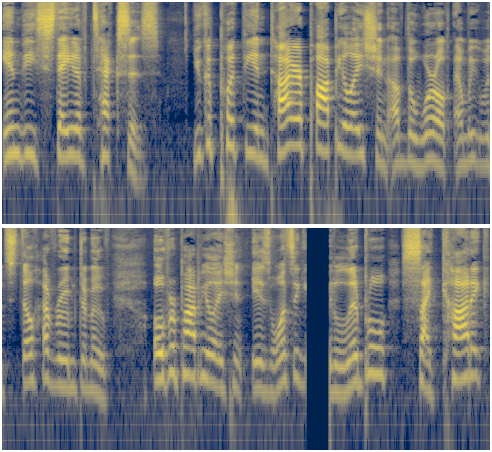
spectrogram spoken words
in the state of Texas. You could put the entire population of the world and we would still have room to move. Overpopulation is once again a liberal, psychotic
